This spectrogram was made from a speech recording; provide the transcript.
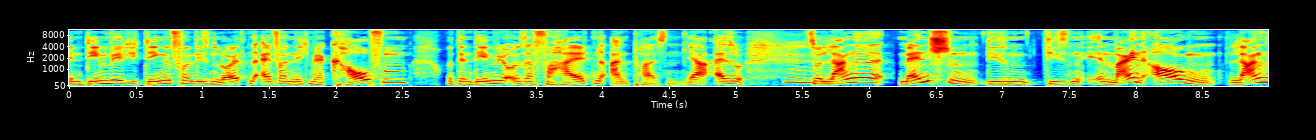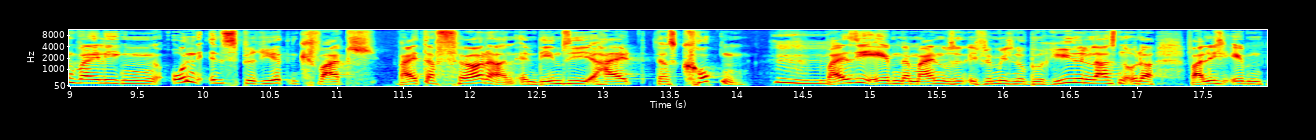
indem wir die Dinge von diesen Leuten einfach nicht mehr kaufen und indem wir unser Verhalten anpassen. Ja, also mhm. solange Menschen diesen, diesen in meinen Augen langweiligen, uninspirierten Quatsch weiter fördern, indem sie halt das gucken, hm. weil sie eben der Meinung sind, ich will mich nur berieseln lassen oder weil ich eben,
